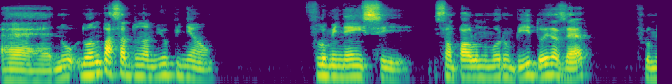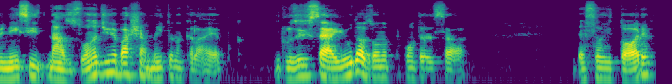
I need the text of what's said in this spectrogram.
É, no, no ano passado, na minha opinião, Fluminense e São Paulo no Morumbi, 2 a 0 Fluminense na zona de rebaixamento naquela época. Inclusive saiu da zona por conta dessa, dessa vitória.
